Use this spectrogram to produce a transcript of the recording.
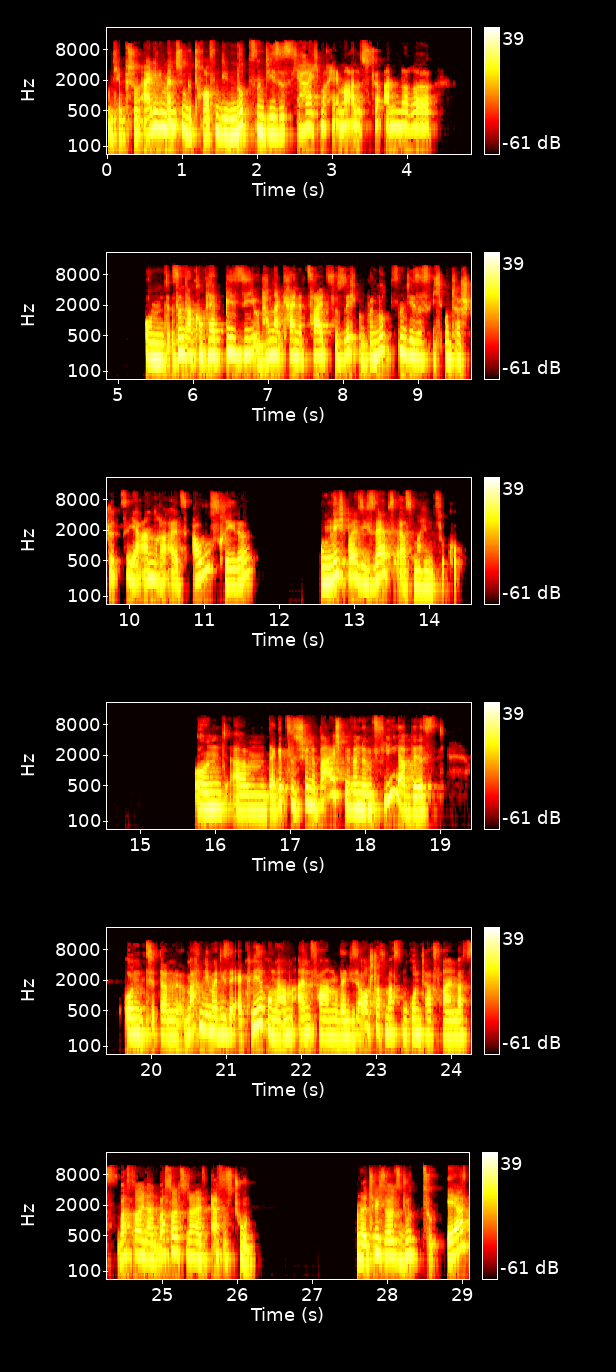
Und ich habe schon einige Menschen getroffen, die nutzen dieses, ja, ich mache ja immer alles für andere und sind dann komplett busy und haben dann keine Zeit für sich und benutzen dieses, ich unterstütze ja andere als Ausrede, um nicht bei sich selbst erstmal hinzugucken. Und ähm, da gibt es das schöne Beispiel, wenn du im Flieger bist und dann machen die immer diese Erklärungen am Anfang, wenn die Sauerstoffmasken runterfallen, was, was, soll dann, was sollst du dann als erstes tun? Und natürlich sollst du zuerst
